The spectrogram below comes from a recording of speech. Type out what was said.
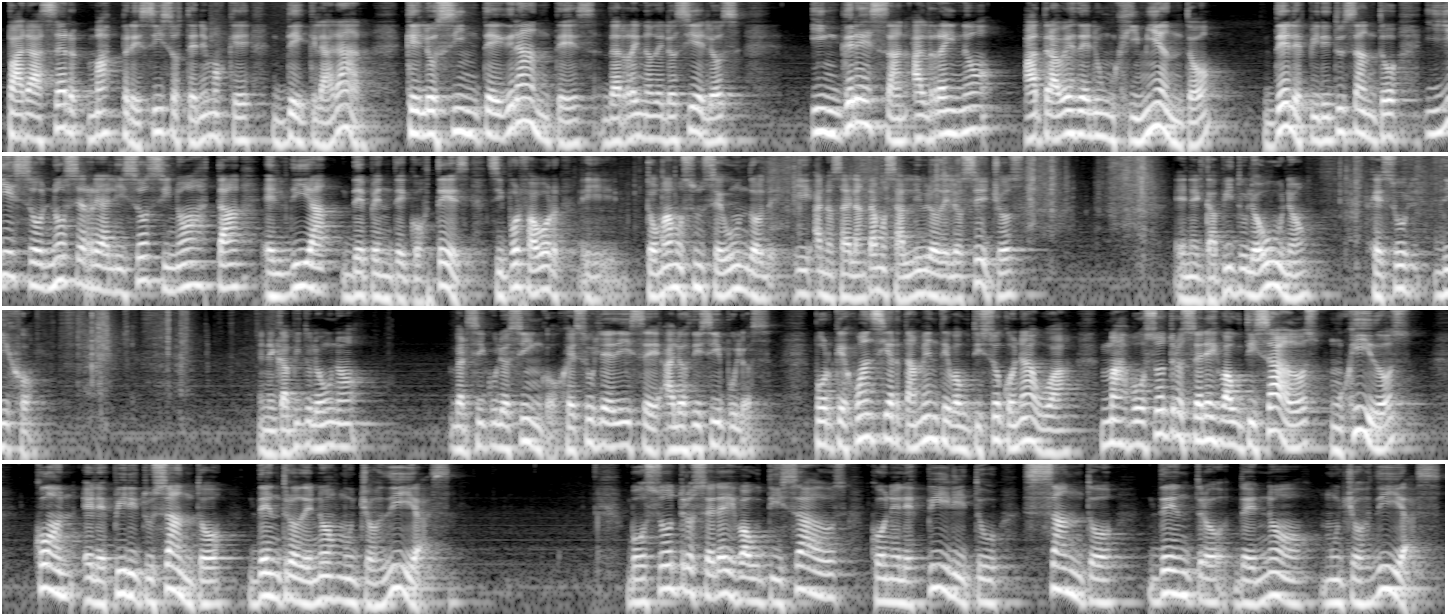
Para ser más precisos tenemos que declarar que los integrantes del reino de los cielos ingresan al reino a través del ungimiento, del Espíritu Santo y eso no se realizó sino hasta el día de Pentecostés. Si por favor eh, tomamos un segundo y ah, nos adelantamos al libro de los Hechos, en el capítulo 1, Jesús dijo, en el capítulo 1, versículo 5, Jesús le dice a los discípulos, porque Juan ciertamente bautizó con agua, mas vosotros seréis bautizados, ungidos, con el Espíritu Santo dentro de no muchos días. Vosotros seréis bautizados con el Espíritu Santo dentro de no muchos días.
